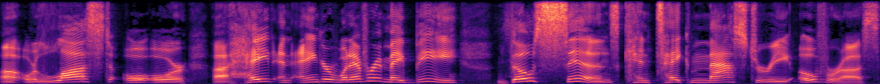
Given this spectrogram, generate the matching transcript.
uh, or lust or, or uh, hate and anger, whatever it may be, those sins can take mastery over us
